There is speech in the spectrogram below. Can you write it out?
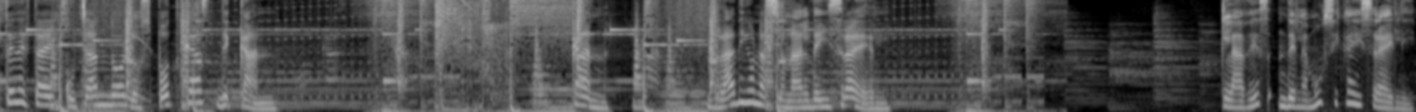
Usted está escuchando los podcasts de CAN. CAN, Radio Nacional de Israel. Claves de la música israelí.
